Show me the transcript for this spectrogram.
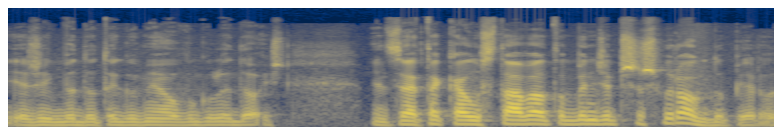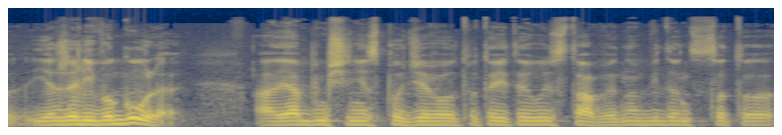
jeżeli by do tego miało w ogóle dojść. Więc jak taka ustawa, to będzie przyszły rok dopiero, jeżeli w ogóle. A ja bym się nie spodziewał tutaj tej ustawy, no widząc co, to,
